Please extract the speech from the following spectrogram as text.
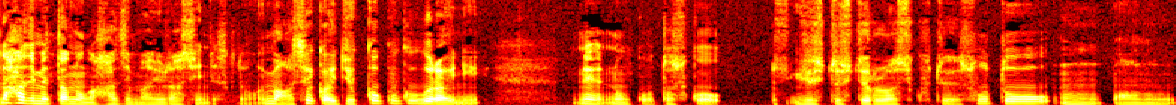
あ、始めたのが始まりらしいんですけど今世界10カ国ぐらいにねなんか確か輸出してるらしくて相当、うん、あの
